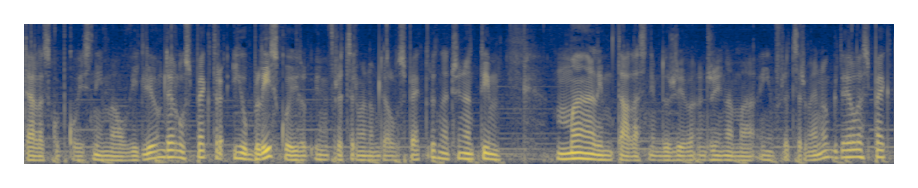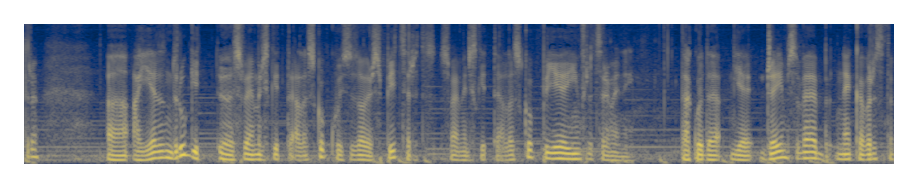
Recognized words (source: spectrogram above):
teleskop koji snima u vidljivom delu spektra i u blisko infracrvenom delu spektra, znači na tim malim talasnim dužinama infracrvenog dela spektra, a, a jedan drugi e, svemirski teleskop koji se zove Spitzer svemirski teleskop je infracrveni. Tako da je James Webb neka vrsta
